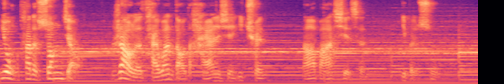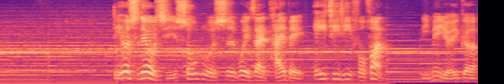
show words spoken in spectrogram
用他的双脚绕了台湾岛的海岸线一圈，然后把它写成一本书。第二十六集收录的是位在台北 ATT for Fun，里面有一个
